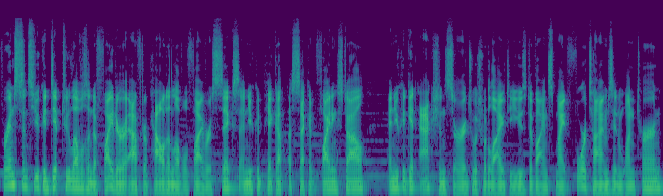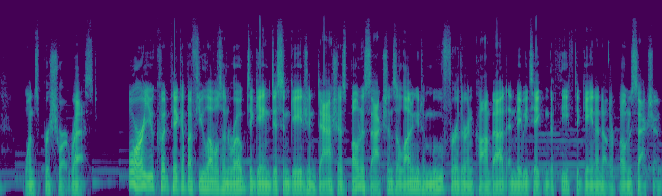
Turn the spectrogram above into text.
For instance, you could dip two levels into Fighter after Paladin level 5 or 6, and you could pick up a second fighting style, and you could get Action Surge, which would allow you to use Divine Smite four times in one turn, once per short rest. Or you could pick up a few levels in Rogue to gain Disengage and Dash as bonus actions, allowing you to move further in combat, and maybe taking the Thief to gain another bonus action.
